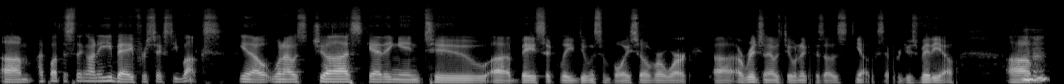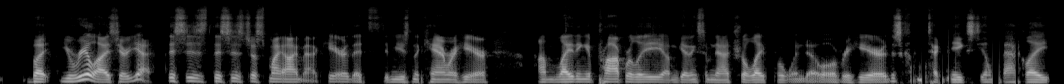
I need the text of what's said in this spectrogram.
Um, I bought this thing on eBay for sixty bucks. You know, when I was just getting into uh, basically doing some voiceover work. Uh, originally, I was doing it because I was you know because I produce video. Um, mm-hmm. But you realize here, yeah, this is this is just my iMac here. That's I'm using the camera here. I'm lighting it properly. I'm getting some natural light from a window over here. There's a couple techniques, you know, backlight.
